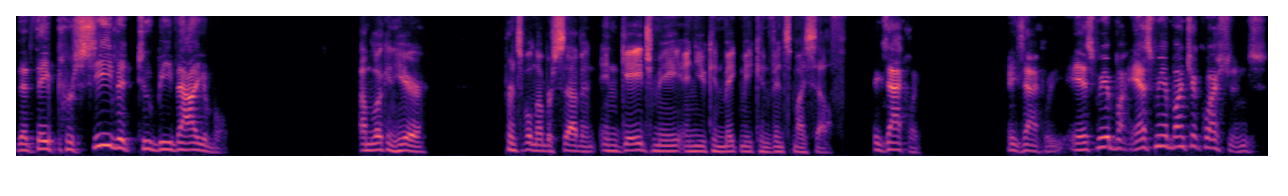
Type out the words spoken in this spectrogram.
that they perceive it to be valuable? I'm looking here. Principle number seven engage me and you can make me convince myself. Exactly. Exactly. Ask me a bu- ask me a bunch of questions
